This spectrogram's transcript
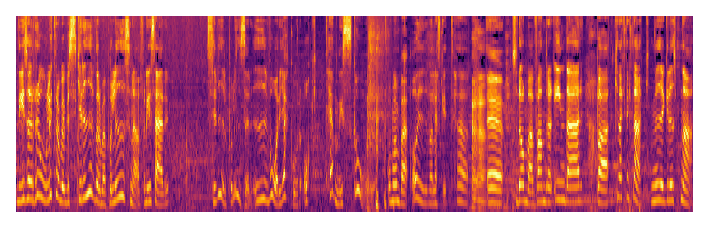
det är så roligt att de börjar beskriva de här poliserna för det är så här civilpoliser i vårjackor och tennisskor. Och man bara oj vad läskigt. Eh, så de bara vandrar in där, bara knack knack knack, ni är gripna.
